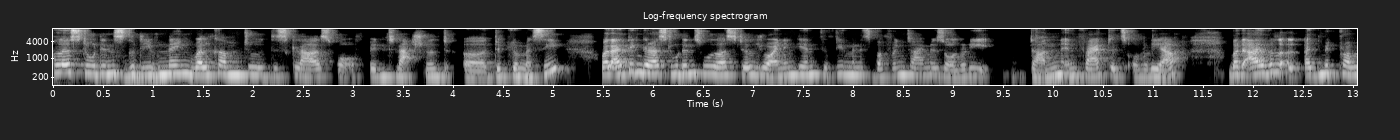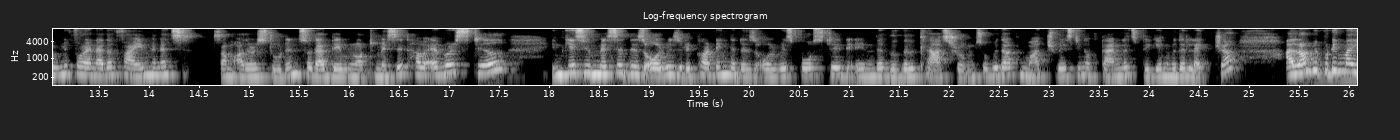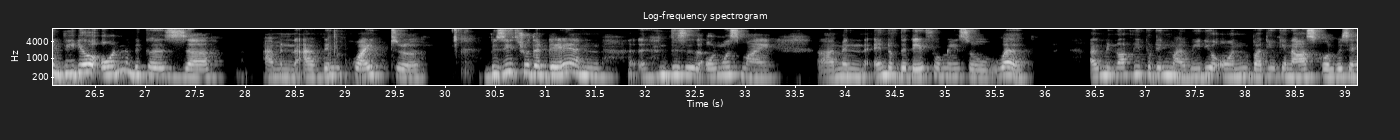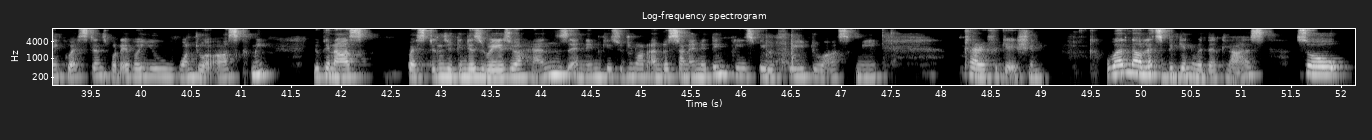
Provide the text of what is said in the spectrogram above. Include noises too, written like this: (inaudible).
Hello students, good evening. Welcome to this class for international uh, diplomacy. Well, I think there are students who are still joining in. 15 minutes buffering time is already done. In fact, it's already up. But I will admit probably for another five minutes some other students so that they will not miss it. However, still, in case you miss it, there's always recording that is always posted in the Google Classroom. So without much wasting of time, let's begin with the lecture. I'll not be putting my video on because uh, I mean, I've been quite uh, busy through the day and (laughs) this is almost my, I mean, end of the day for me. So, well, I'll not be putting my video on, but you can ask always any questions, whatever you want to ask me. You can ask questions, you can just raise your hands. And in case you do not understand anything, please feel free to ask me clarification. Well, now let's begin with the class. So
